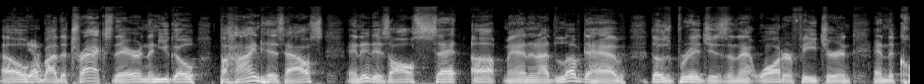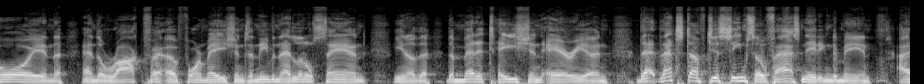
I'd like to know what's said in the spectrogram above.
uh, over Yep. by the tracks there, and then you go behind his house, and it is all set up, man. And I'd love to have those bridges and that water feature, and and the koi and the and the rock fa- uh, formations, and even that little sand, you know, the the meditation area, and that that stuff just seems so fascinating to me. And I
